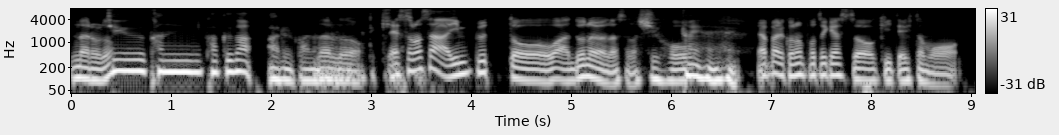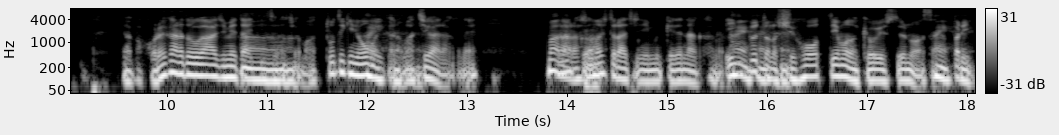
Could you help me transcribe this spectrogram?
なるほどって。いう感覚があるかななるほどえ、そのさ、インプットはどのようなその手法、はいはいはい。やっぱりこのポッドキャストを聞いてる人も、やっぱこれから動画始めたいっていう人たちが圧倒的に多いから間違いなくね。まあなんか、その人たちに向けてなんかそのインプットの手法っていうものを共有するのはさ、やっぱり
